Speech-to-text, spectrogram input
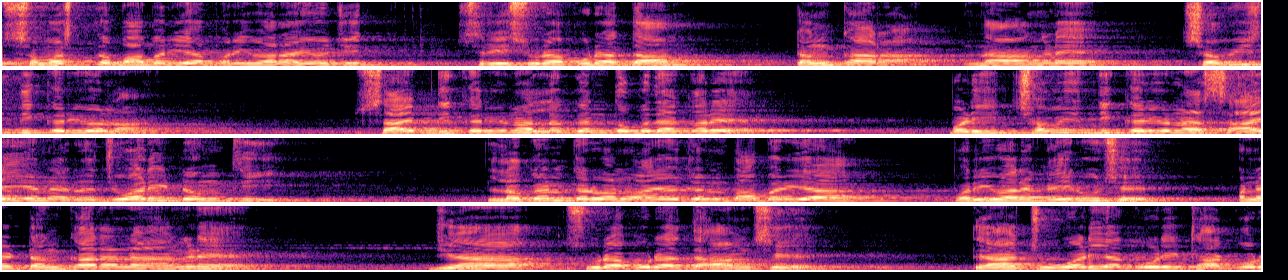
સમસ્ત બાબરિયા પરિવાર આયોજિત શ્રી સુરાપુરા ધામ, ટંકારાના આંગણે છવ્વીસ દીકરીઓના, સાહેબ દીકરીઓના લગ્ન તો બધા કરે પણ એ છવ્વીસ દીકરીઓના સાઈ અને રજવાડી ઢંગથી લગ્ન કરવાનું આયોજન બાબરિયા પરિવારે કર્યું છે અને ટંકારાના આંગણે જ્યાં સુરાપુરા ધામ છે, ત્યાં ચુવાડિયા કોળી ઠાકોર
